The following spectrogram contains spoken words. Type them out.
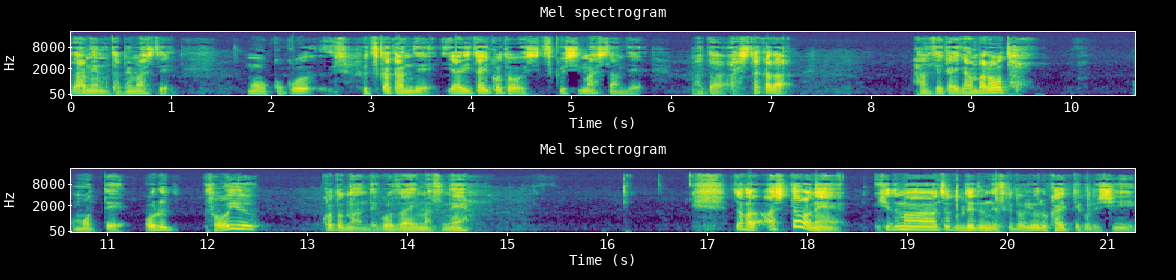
ラーメンも食べまして、もうここ2日間でやりたいことをし尽くしましたんで、また明日から反省会頑張ろうと思っておる、そういうことなんでございますね。だから明日はね、昼間ちょっと出るんですけど、夜帰ってくるし、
